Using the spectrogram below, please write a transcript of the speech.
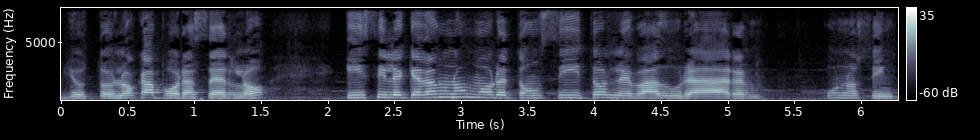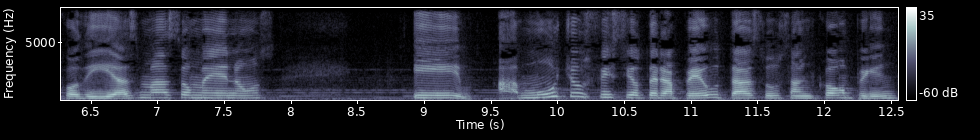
yo estoy loca por hacerlo. Y si le quedan unos moretoncitos, le va a durar unos cinco días más o menos. Y a muchos fisioterapeutas usan coping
